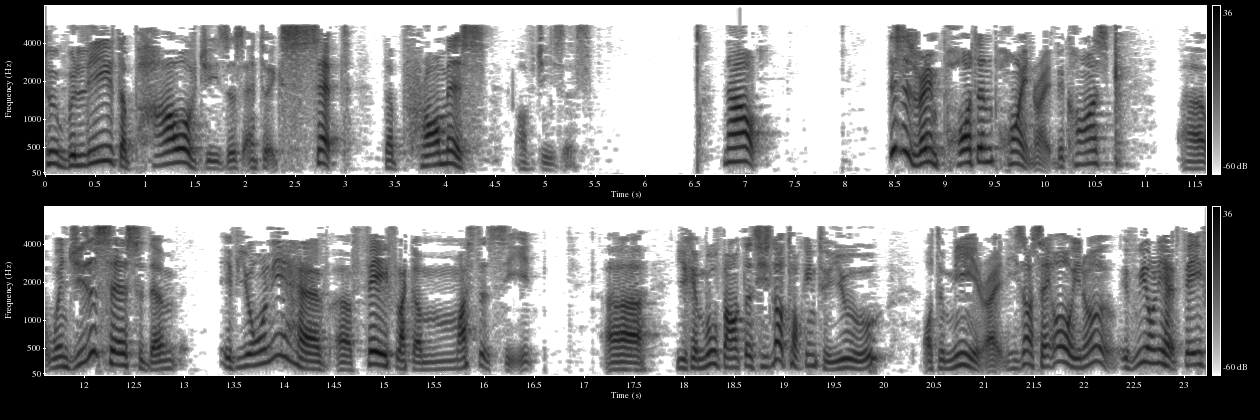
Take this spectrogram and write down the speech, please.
to believe the power of Jesus and to accept the promise of Jesus. Now, this is a very important point, right? Because uh, when Jesus says to them, if you only have uh, faith like a mustard seed, uh, you can move mountains. He's not talking to you or to me, right? He's not saying, oh, you know, if we only had faith,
